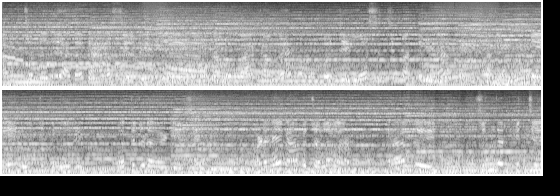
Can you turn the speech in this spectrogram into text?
அவர் சொன்னது அதாவது அரசியல் ரீதியாக நாம் பார்க்காம கொஞ்சம் யோசித்து பார்த்தோம்னா அது உண்மையிலே நூற்றுக்கு நூறு ஒத்துக்கிட வேண்டிய விஷயம் உடனே நாம் சொல்லலாம். அதாவது சுந்தர் பிச்சை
